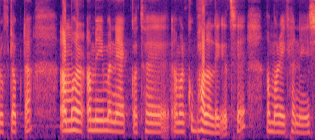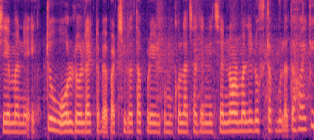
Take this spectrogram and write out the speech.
রুফটপটা আমার, আমি মানে এক কথায় আমার খুব ভালো লেগেছে। আমার এখানে এসে মানে একটু ওল্ড ওল্ড একটা ব্যাপার ছিল। তারপরে এরকম খোলা ছাদের নিচে। নর্মালি রুফটপগুলোতে হয় কি,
